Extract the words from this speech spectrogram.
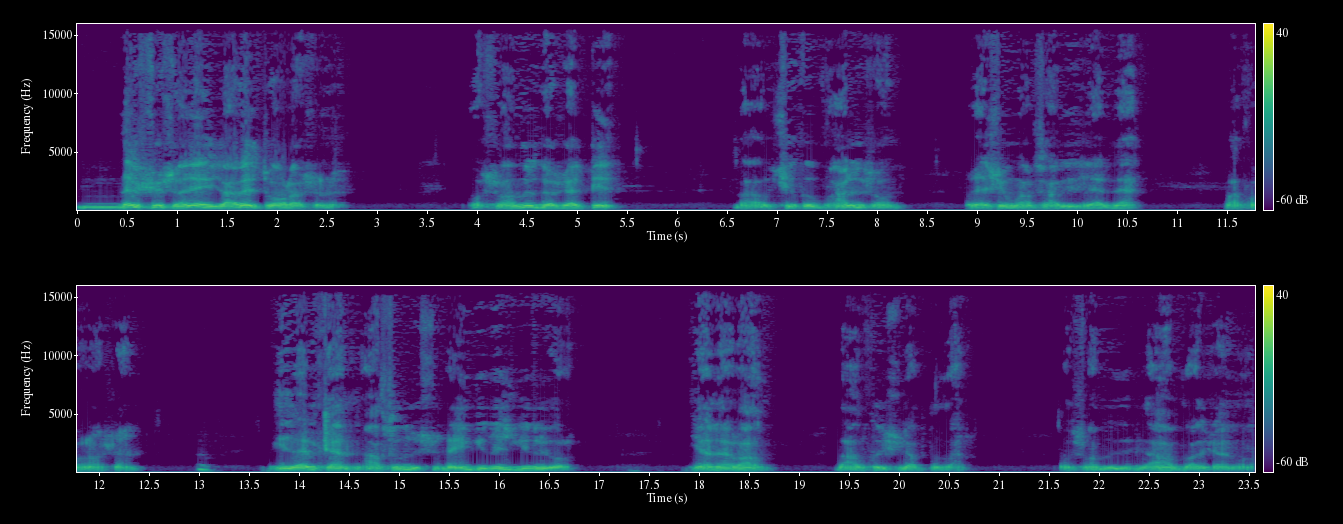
Hmm. 500 sene idare etti orasını. Osmanlı gözetti. Çıkıp hani son resim var tarihlerde. Sen. Giderken atın üstüne İngiliz giriyor. General alkış yaptılar. Osmanlı dedi, yapacaksın o?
